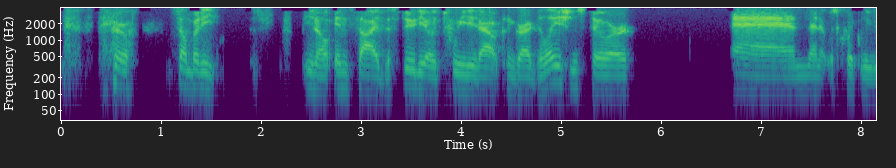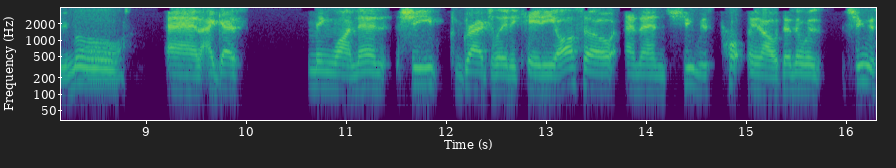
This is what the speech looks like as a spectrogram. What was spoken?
there somebody, you know, inside the studio tweeted out congratulations to her, and then it was quickly removed. Oh. And I guess Ming Wan then she congratulated Katee also, and then she was told, you know, then there was she was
